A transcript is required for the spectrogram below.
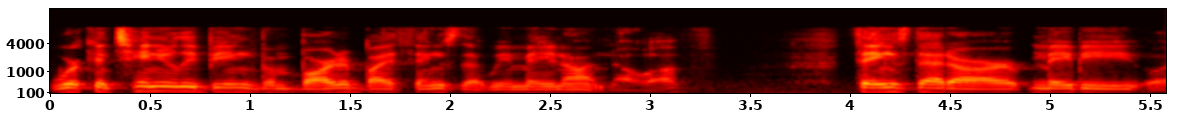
we're continually being bombarded by things that we may not know of things that are maybe uh,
